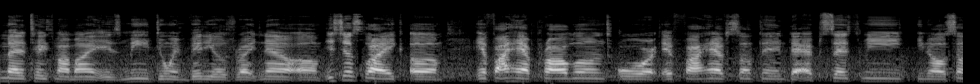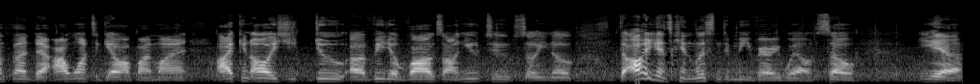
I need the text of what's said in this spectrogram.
meditates my mind is me doing videos right now. Um, it's just like um, if I have problems or if I have something that upsets me, you know, something that I want to get off my mind, I can always do uh, video vlogs on YouTube. So you know the audience can listen to me very well. So, yeah.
